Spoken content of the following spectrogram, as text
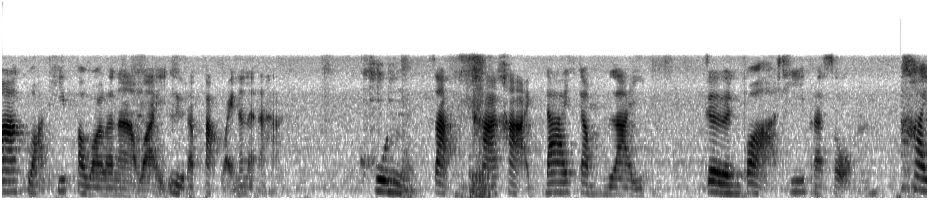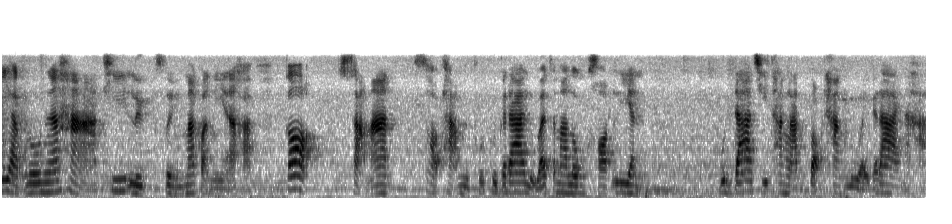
มากกว่าที่ปวารณาไว้ หรือรับปากไว้นั่นแหละนะคะ คุณจะค้าขายได้กำไร เกินกว่าที่ประสงค์ใครอยากรู้เนื้อหาที่ลึกซึ้งมากกว่านี้นะคะ ก็สามารถสอบถามหรือพูดคุยก็ได้ หรือว่าจะมาลงคอร์สเรียนบุดด้าชี้ทางลัดบอกทางรวยก็ได้นะคะ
